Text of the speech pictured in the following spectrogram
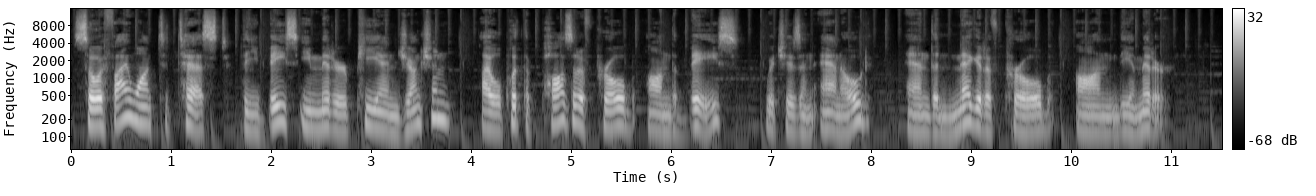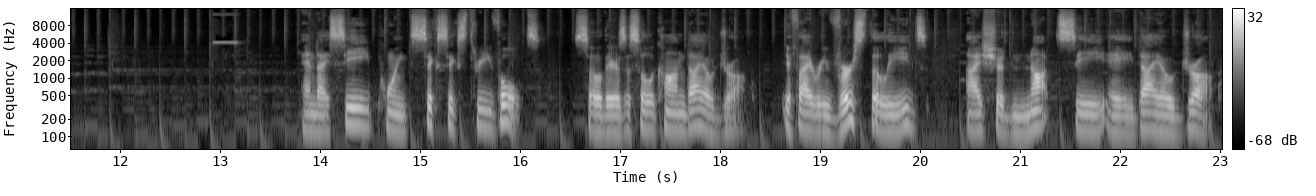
So if I want to test the base emitter PN junction, I will put the positive probe on the base, which is an anode, and the negative probe on the emitter. And I see 0.663 volts, so there's a silicon diode drop. If I reverse the leads, I should not see a diode drop.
